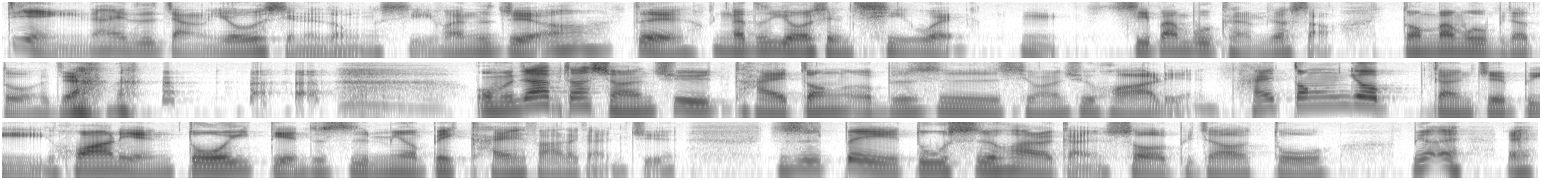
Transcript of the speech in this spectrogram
电影，他一直讲悠闲的东西，反正就觉得哦，对，应该是悠闲气味。嗯，西半部可能比较少，东半部比较多，这样。我们家比较喜欢去台东，而不是喜欢去花莲。台东又感觉比花莲多一点，就是没有被开发的感觉，就是被都市化的感受比较多。没有，哎哎，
